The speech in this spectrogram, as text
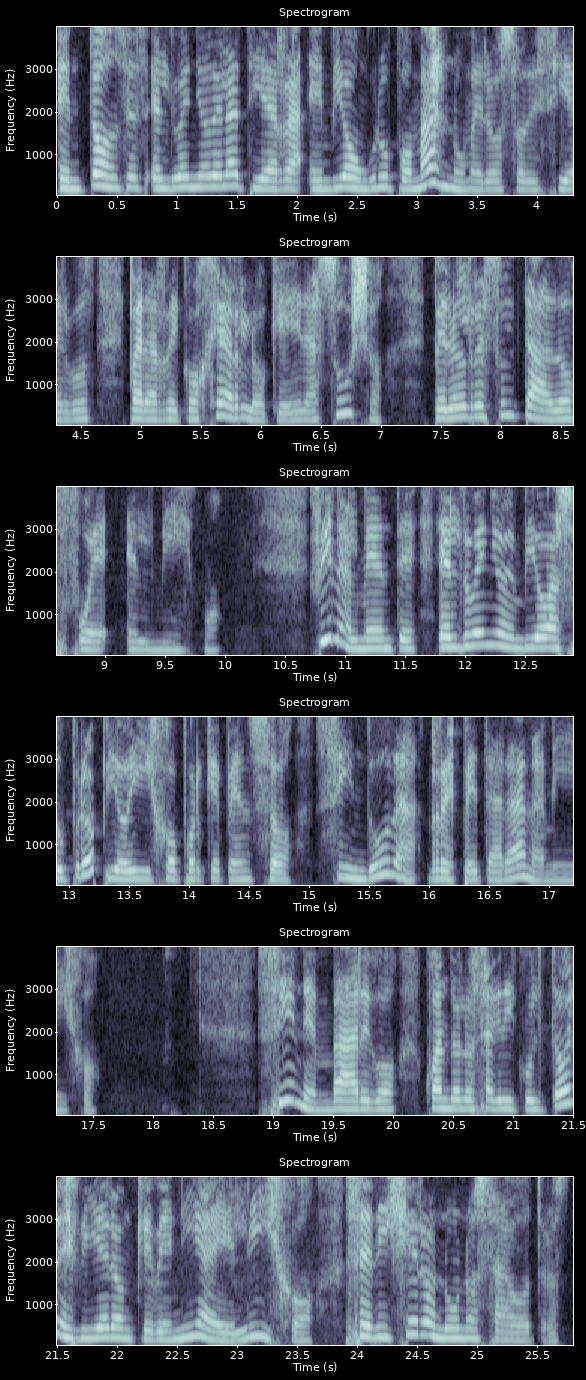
Entonces el dueño de la tierra envió un grupo más numeroso de siervos para recoger lo que era suyo, pero el resultado fue el mismo. Finalmente, el dueño envió a su propio hijo porque pensó, sin duda, respetarán a mi hijo. Sin embargo, cuando los agricultores vieron que venía el hijo, se dijeron unos a otros,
